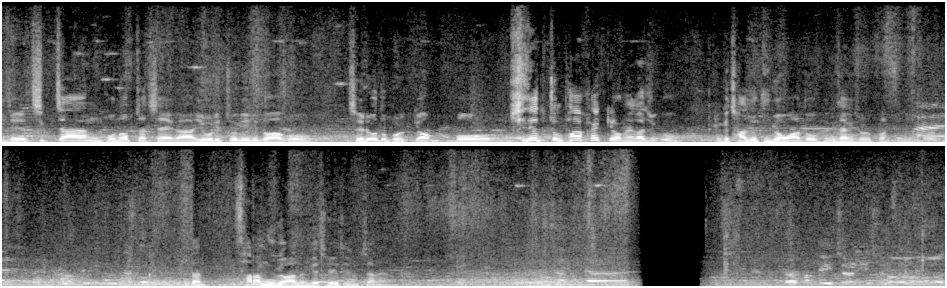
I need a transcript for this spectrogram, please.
이제 직장 본업 자체가 요리 쪽이기도 하고 재료도 볼 겸 뭐 시세도 좀 파악할 겸 해가지고 이렇게 자주 구경 와도 굉장히 좋을 것 같습니다. 일단 사람 구경하는 게 제일 재밌잖아요. 자, 삼천 이천 원, 이천 원.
